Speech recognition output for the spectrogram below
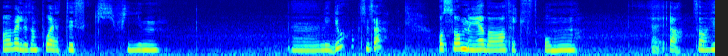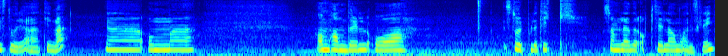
Og veldig sånn poetisk, fin eh, video, syns jeg. Og så med da tekst om eh, ja, sånn historietime. Eh, om, eh, om handel og storpolitikk som leder opp til annen verdenskrig.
